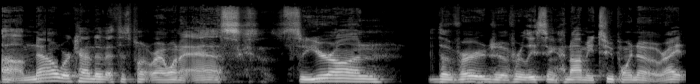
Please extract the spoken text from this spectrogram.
um, now we're kind of at this point where I want to ask. So you're on the verge of releasing Hanami 2.0, right?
